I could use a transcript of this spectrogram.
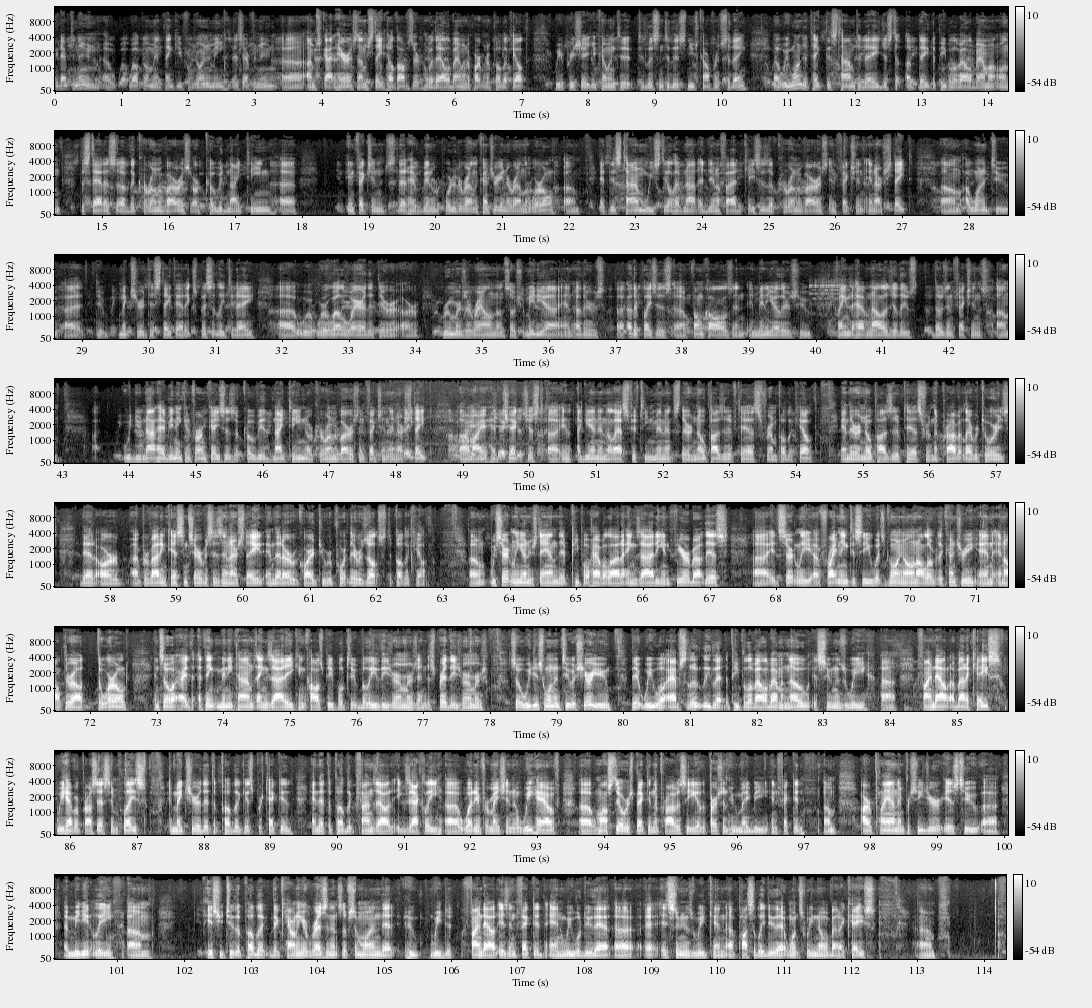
Good afternoon. Uh, welcome and thank you for joining me this afternoon. Uh, I'm Scott Harris. I'm State Health Officer with the Alabama Department of Public Health. We appreciate you coming to, to listen to this news conference today. Uh, we wanted to take this time today just to update the people of Alabama on the status of the coronavirus or COVID 19 uh, infections that have been reported around the country and around the world. Um, at this time, we still have not identified cases of coronavirus infection in our state. Um, I wanted to uh, to make sure to state that explicitly today. Uh, we're, we're, well aware that there are rumors around on social media and others, uh, other places, uh, phone calls, and, and, many others who claim to have knowledge of those those infections. Um, we do not have any confirmed cases of COVID-19 or coronavirus infection in our state. Um, I have checked just uh, in, again in the last 15 minutes. There are no positive tests from public health, and there are no positive tests from the private laboratories that are uh, providing testing services in our state and that are required to report their results to public health. Um, we certainly understand that people have a lot of anxiety and fear about this. Uh, it's certainly uh, frightening to see what's going on all over the country and, and all throughout the world. And so I, th- I, think many times anxiety can cause people to believe these rumors and to spread these rumors. So we just wanted to assure you that we will absolutely let the people of Alabama know as soon as we uh, find out about a case. We have a process in place to make sure that the public is protected and that the public finds out exactly uh, what information we have uh, while still respecting the privacy of the person who may be infected. Um, our plan and procedure is to uh, immediately um, issue to the public the county of residence of someone that who we find out is infected, and we will do that uh, as soon as we can uh, possibly do that once we know about a case. Um,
